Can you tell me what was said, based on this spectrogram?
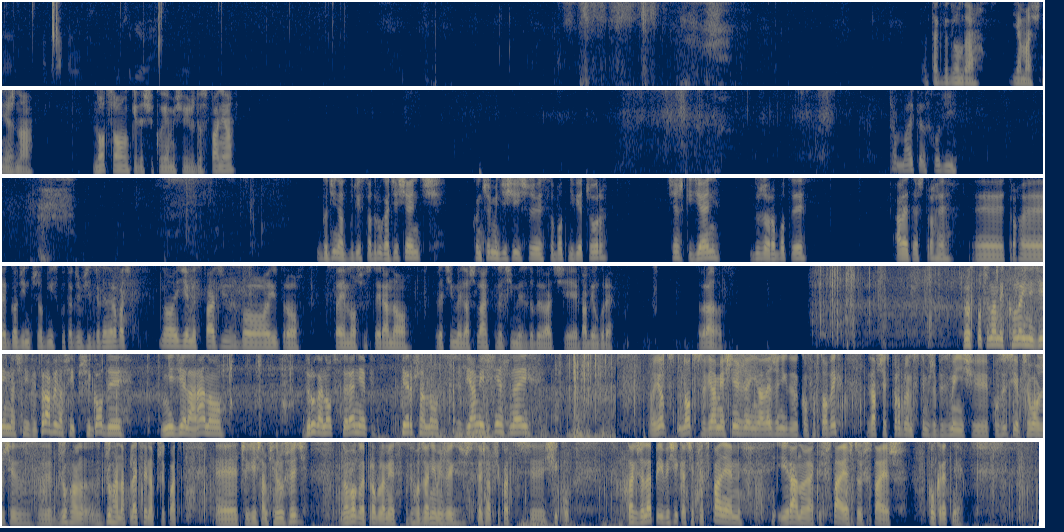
materaca nie, nie przybiły. Tak wygląda jama śnieżna nocą, kiedy szykujemy się już do spania. Tam Michael wchodzi. Godzina 22.10. Kończymy dzisiejszy sobotni wieczór. Ciężki dzień, dużo roboty, ale też trochę, e, trochę godzin przy ognisku, tak żeby się zregenerować. No idziemy spać już, bo jutro wstajemy o 6 rano lecimy na szlak, lecimy zdobywać e, Babią Górę. Dobranoc. Rozpoczynamy kolejny dzień naszej wyprawy, naszej przygody. Niedziela rano. Druga noc w terenie, pi- pierwsza noc w jamie śnieżnej. No noc w jamie śnieżnej nie należy nigdy do komfortowych. Zawsze jest problem z tym, żeby zmienić e, pozycję, przełożyć się z brzucha, z brzucha na plecy na przykład, e, czy gdzieś tam się ruszyć. No w ogóle problem jest z wychodzeniem, jeżeli chcesz na przykład e, siku. Także lepiej wysikać się przed spaniem i rano jak już wstajesz, to już wstajesz konkretnie.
